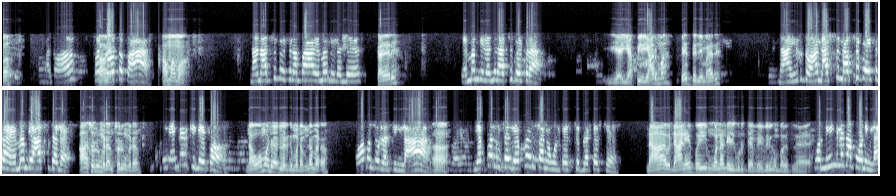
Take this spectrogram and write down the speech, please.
ஹலோ. ஜோசப்பா. நான் நர்ஸு பேசுகிறேன்ப்பா எம்எம்பிலேருந்து. யார் யார்? எம்எம்பிலேருந்து நர்ஸு பேசுகிறேன் யாரும்மா? பேர் தெரியுமா யாரு? நான் இருக்கட்டும் நர்ஸு நர்ஸு பேசுகிறேன் எம்எம்பி ஹாஸ்பிட்டலு. ஆ சொல்லுங்க மேடம் சொல்லுங்க மேடம். நீங்கள் எங்கே இருக்கீங்க இப்போ? நான் ஓமந்தாரில் இருக்கேன் மேடம் என்ன மேடம்? ஓமந்தூரில் இருக்கீங்களா? ஆ. எப்போ ரிசல்ட் எப்போ எடுத்தாங்க உங்களுக்கு டெஸ்ட்டு பிளட் டெஸ்ட்டு? நான் நானே போய் ஒன்றாந்தேதி கொடுத்தேன் வி- விருகம் பக்கத்தில். ஓ நீங்களே தான் போனீங்களா?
